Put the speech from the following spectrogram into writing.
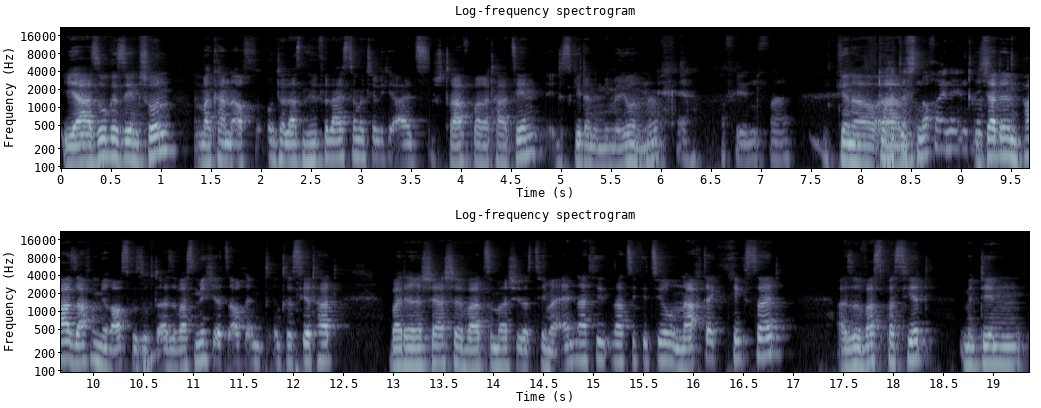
Ja, so gesehen schon. Man kann auch unterlassene Hilfeleistung natürlich als strafbare Tat sehen. Das geht dann in die Millionen, ne? Ja, auf jeden Fall. Genau. Du hattest ähm, noch eine interessante. Ich hatte ein paar Sachen mir rausgesucht. Also was mich jetzt auch interessiert hat bei der Recherche war zum Beispiel das Thema Entnazifizierung nach der Kriegszeit. Also was passiert mit den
